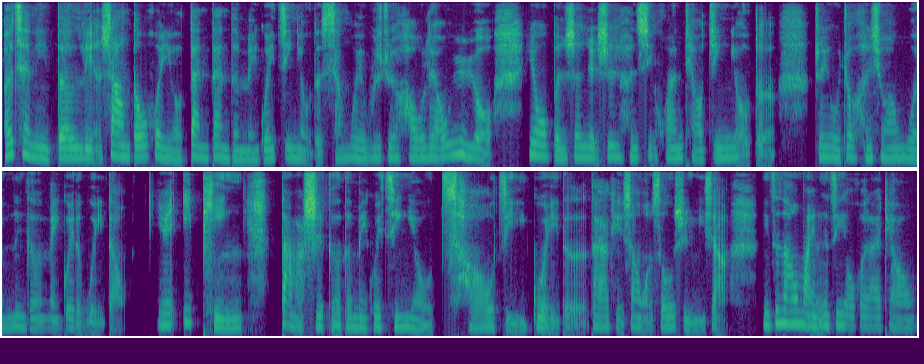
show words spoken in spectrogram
而且你的脸上都会有淡淡的玫瑰精油的香味，我就觉得好疗愈哦。因为我本身也是很喜欢调精油的，所以我就很喜欢闻那个玫瑰的味道，因为一瓶。大马士革的玫瑰精油超级贵的，大家可以上网搜寻一下。你真的要买那个精油回来调，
